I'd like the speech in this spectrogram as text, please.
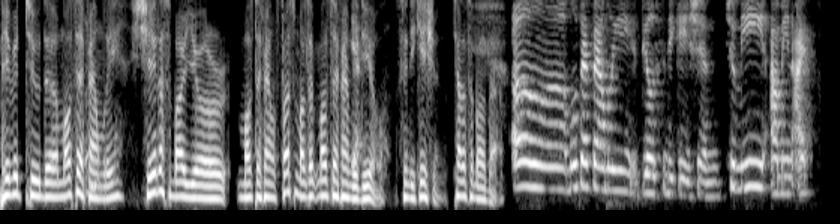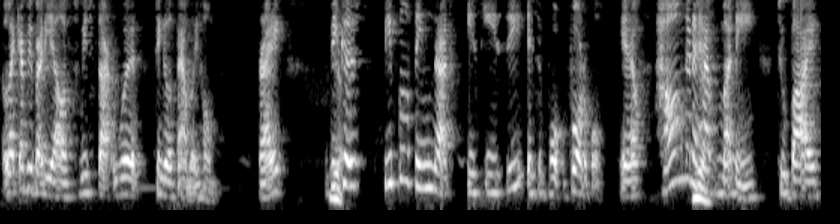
pivot to the multifamily. Share us about your multifamily first multi multifamily Yeah. deal syndication. Tell us about that. Uh, multifamily deal syndication. To me, I mean, I like everybody else. We start with single family home, right? Yeah. Because people think that it's easy, it's affordable. You know, how I'm gonna Yeah. have money to buy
